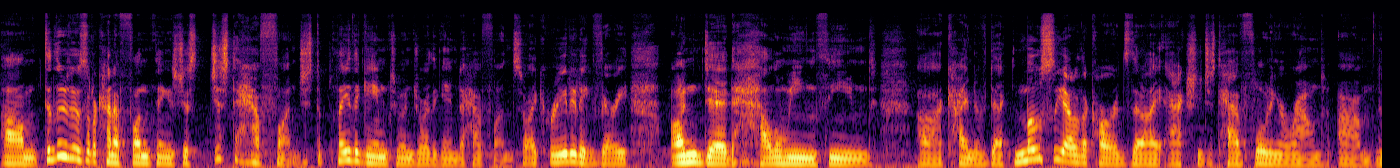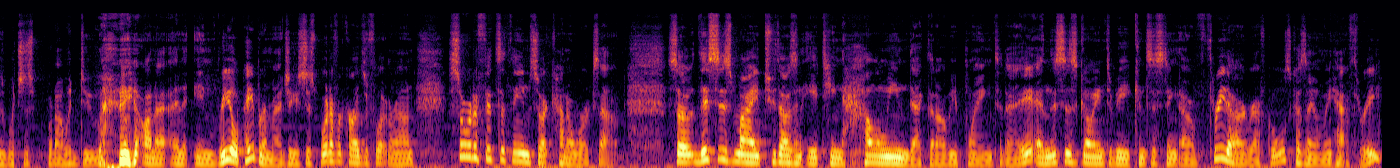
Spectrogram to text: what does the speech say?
Um, to do those little kind of fun things just, just to have fun, just to play the game, to enjoy the game, to have fun. So I created a very undead Halloween themed uh, kind of deck, mostly out of the cards that I actually just have floating around, um, which is what I would do on a, an, in real paper magic. It's just whatever cards are floating around sort of fits the theme, so it kind of works out. So this is my 2018 Halloween deck that I'll be playing today, and this is going to be consisting of three Diregraf Ghouls, because I only have three,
